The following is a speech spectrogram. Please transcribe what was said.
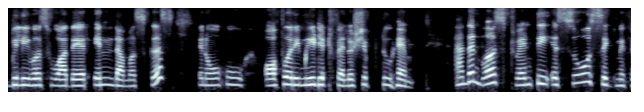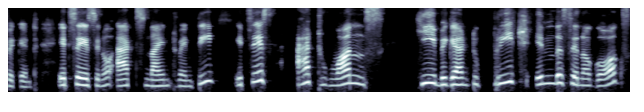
believers who are there in damascus you know who offer immediate fellowship to him. And then verse 20 is so significant. It says you know acts 9:20 it says at once he began to preach in the synagogues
